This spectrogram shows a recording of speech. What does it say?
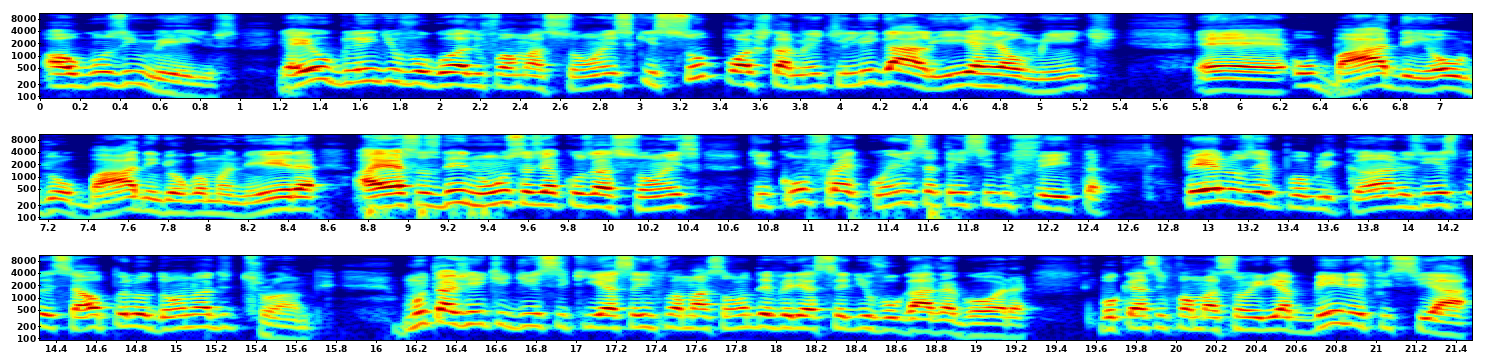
a alguns e-mails. E aí o Glenn divulgou as informações que supostamente ligaria realmente é, o Biden ou o Joe Biden de alguma maneira a essas denúncias e acusações que com frequência têm sido feitas pelos republicanos, em especial pelo Donald Trump. Muita gente disse que essa informação não deveria ser divulgada agora, porque essa informação iria beneficiar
